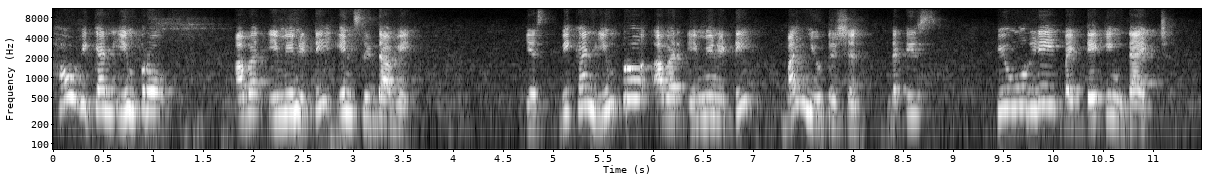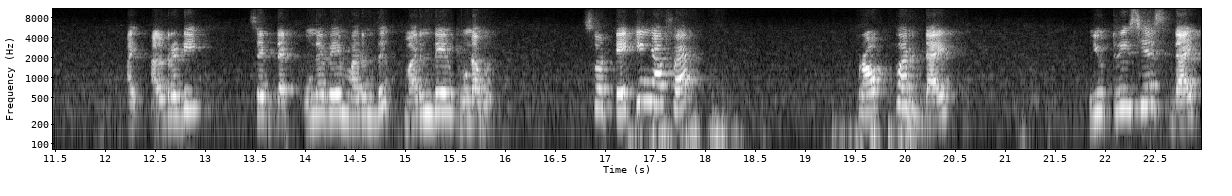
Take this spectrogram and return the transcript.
How we can improve our immunity in Siddha way? Yes, we can improve our immunity by nutrition. That is purely by taking diet. I already said that unave marundu, marande unavu. So taking of a proper diet, nutritious diet,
